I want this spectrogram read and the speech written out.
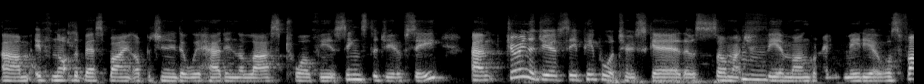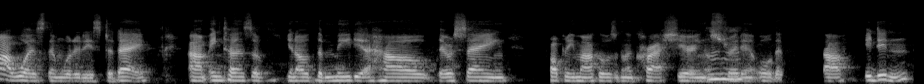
um, if not the best buying opportunity that we had in the last 12 years since the GFC. Um, during the GFC, people were too scared. There was so much mm-hmm. fear mongering media. It was far worse than what it is today um, in terms of, you know, the media, how they were saying property market was going to crash here in mm-hmm. Australia and all that stuff. It didn't.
